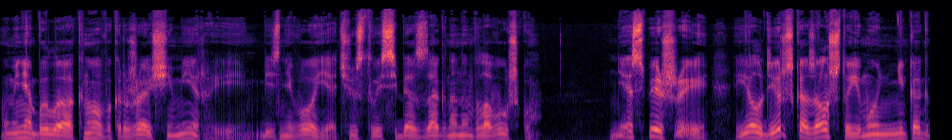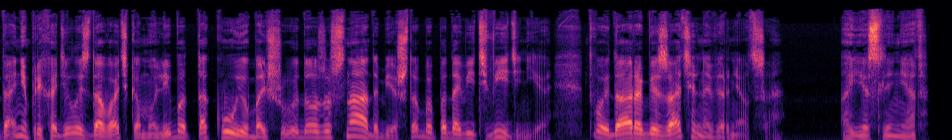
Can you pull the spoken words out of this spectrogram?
У меня было окно в окружающий мир, и без него я чувствую себя загнанным в ловушку. «Не спеши. Йолдир сказал, что ему никогда не приходилось давать кому-либо такую большую дозу снадобья, чтобы подавить видение. Твой дар обязательно вернется. «А если нет?»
